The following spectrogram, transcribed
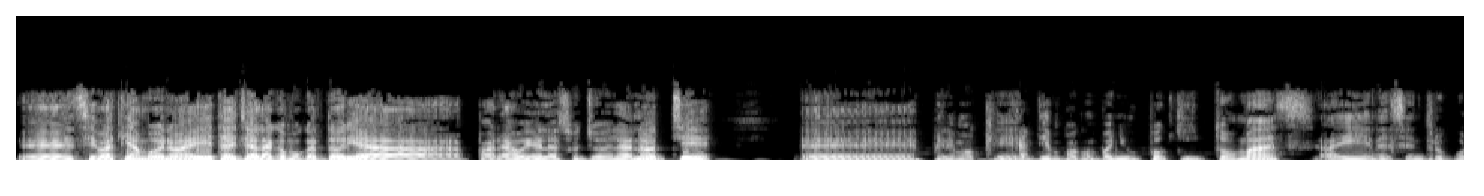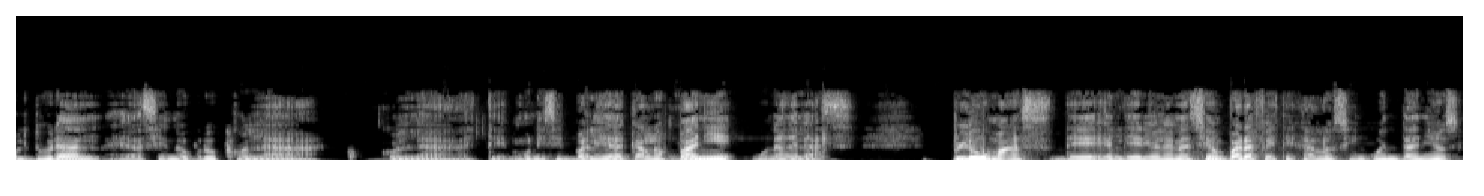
Eh, Sebastián, bueno, ahí está hecha la convocatoria para hoy a las 8 de la noche. Eh, esperemos que el tiempo acompañe un poquito más ahí en el Centro Cultural, eh, haciendo cruz con la, con la este, Municipalidad Carlos Pañi, una de las plumas del Diario de la Nación para festejar los 50 años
